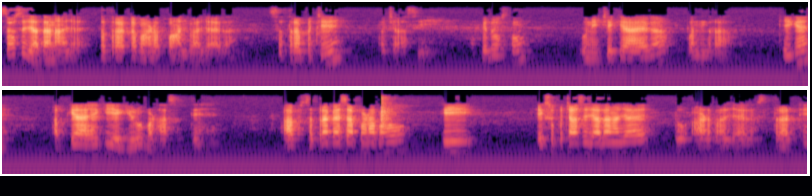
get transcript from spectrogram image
सौ से ज़्यादा ना आ जाए। सत्रह का पहाड़ा पाँच बार जाएगा। सत्रह पचे पचासी। ओके दोस्तों, वो नीचे क्या आएगा? पंद्रह। ठीक है? अब क्या है कि एक ज़ीरो बढ़ा सकते हैं। आप सत्रह का ऐसा पढ़ा पढ़ो कि 150 से ज़्यादा ना जाए तो आठ बार जाएगा। सत्रह अट्ठे,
